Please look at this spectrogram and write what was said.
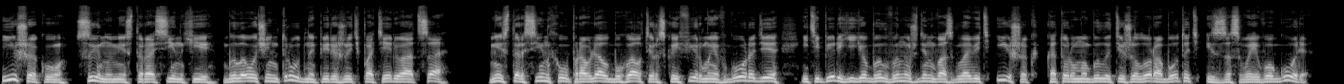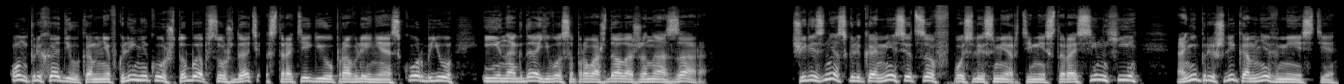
Ишаку, сыну мистера Синхи, было очень трудно пережить потерю отца, Мистер Синха управлял бухгалтерской фирмой в городе, и теперь ее был вынужден возглавить Ишек, которому было тяжело работать из-за своего горя. Он приходил ко мне в клинику, чтобы обсуждать стратегию управления скорбью, и иногда его сопровождала жена Зара. Через несколько месяцев после смерти мистера Синхи они пришли ко мне вместе.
